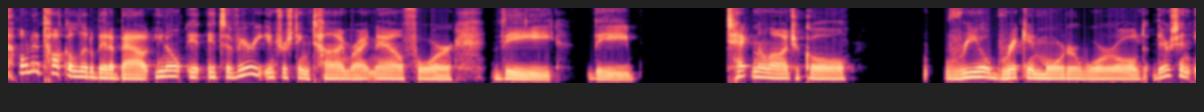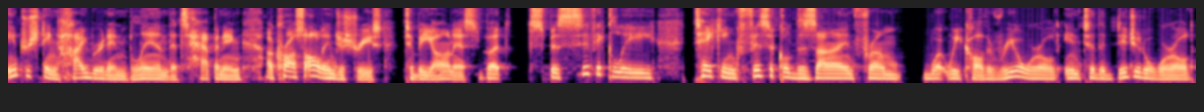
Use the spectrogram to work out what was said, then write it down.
I want to talk a little bit about, you know, it, it's a very interesting time right now for the the technological real brick and mortar world, there's an interesting hybrid and blend that's happening across all industries, to be honest, but specifically taking physical design from what we call the real world into the digital world.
